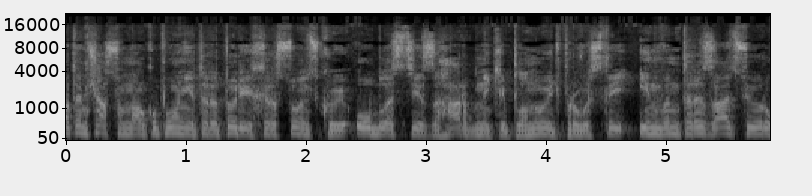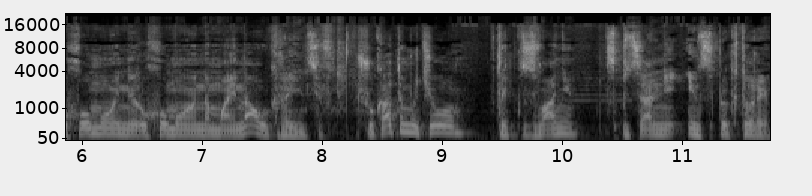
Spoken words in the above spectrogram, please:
а тим часом на окупованій території Херсонської області загарбники планують провести інвентаризацію рухомого і нерухомого на майна українців. Шукатимуть його так звані спеціальні інспектори.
